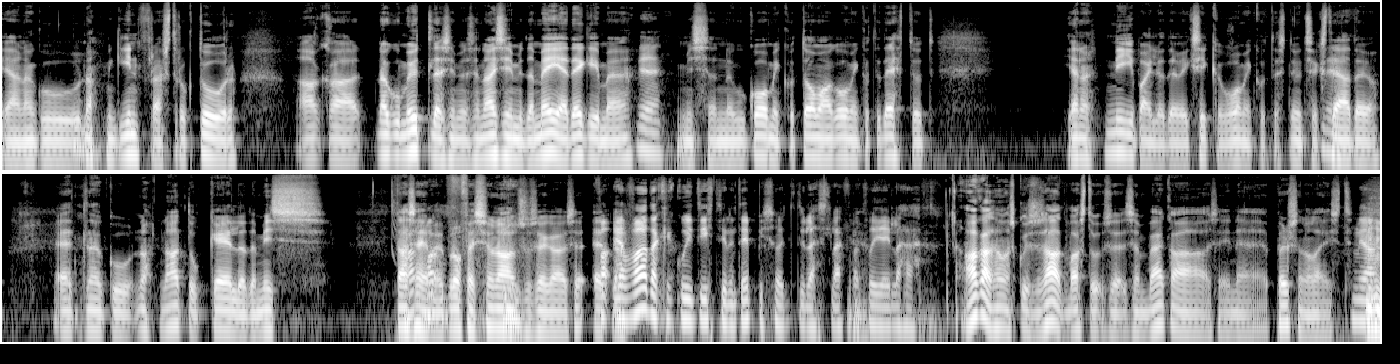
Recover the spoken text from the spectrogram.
ja nagu noh, mingi infrastruktuur. aga nagu me ütlesime, see on asi, mida meie tegime, jah, mis on nagu koomikute, oma koomikute tehtud. ja noh, nii palju te võiks ikka koomikutest nüüdseks Jah. teada ju, et nagu noh, natuke eeldada, mis tasemel Va- professionaalsusega see, et ja noh, vaadake, kui tihti need episoodid üles lähevad või ei lähe. aga samas, kui sa saad vastuse, see on väga selline personalized, jah,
